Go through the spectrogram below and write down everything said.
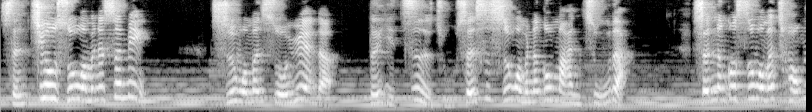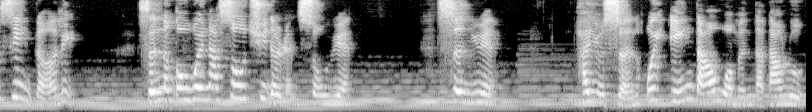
神救赎我们的生命，使我们所愿的得以自主。神是使我们能够满足的，神能够使我们重新得力，神能够为那受去的人收愿、伸愿，还有神会引导我们的道路，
